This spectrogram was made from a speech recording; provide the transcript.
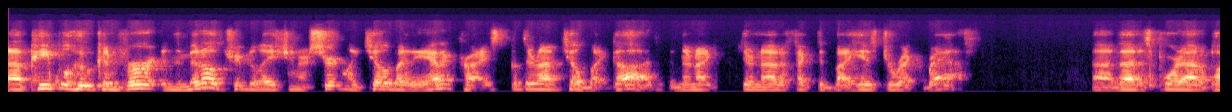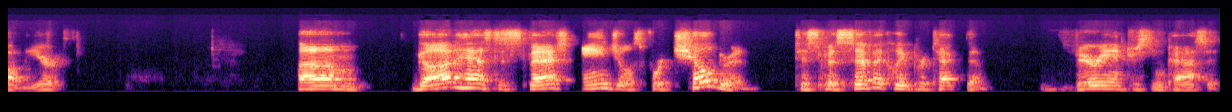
Uh, people who convert in the middle of tribulation are certainly killed by the Antichrist, but they're not killed by God, and they're not they're not affected by His direct wrath uh, that is poured out upon the earth. Um, God has dispatched angels for children to specifically protect them. Very interesting passage.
